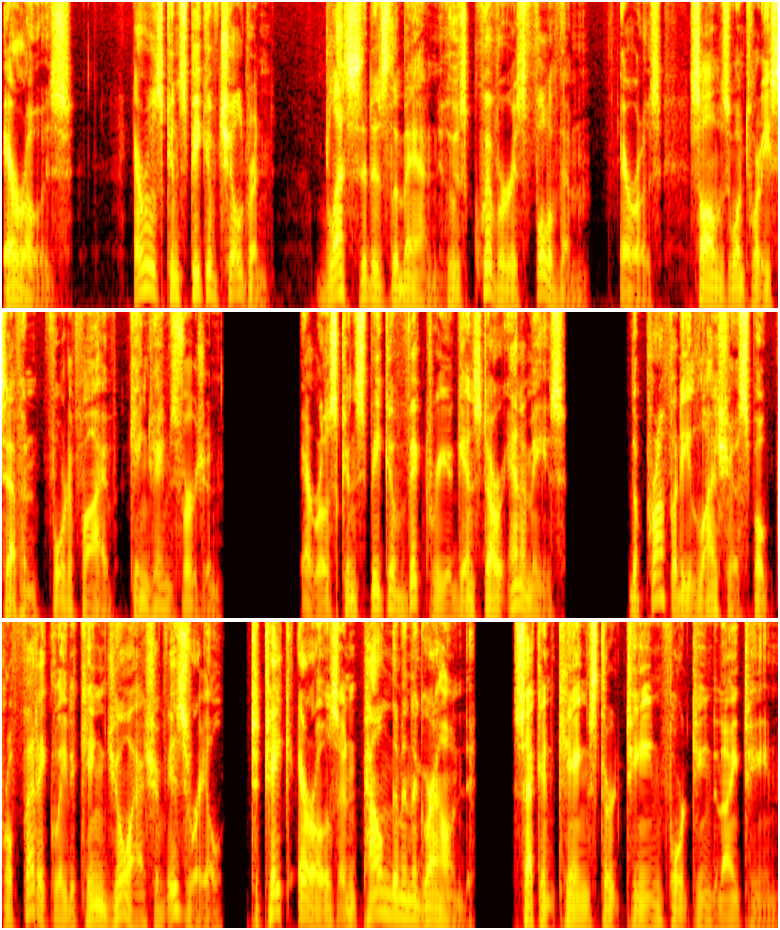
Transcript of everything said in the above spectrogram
Arrows. Arrows can speak of children, Blessed is the man whose quiver is full of them. Arrows. Psalms 127, 4 5, King James Version. Arrows can speak of victory against our enemies. The prophet Elisha spoke prophetically to King Joash of Israel to take arrows and pound them in the ground. 2 Kings 13 14 19.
